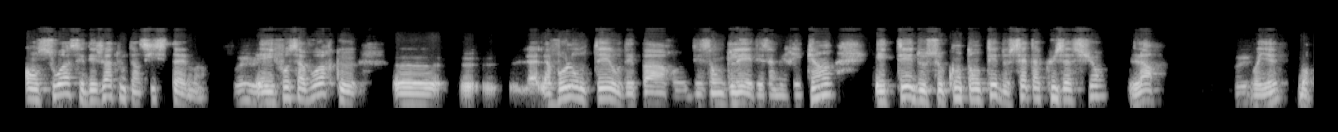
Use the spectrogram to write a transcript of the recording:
en soi, c'est déjà tout un système. Oui, oui. Et il faut savoir que euh, euh, la, la, volonté au départ des Anglais et des Américains était de se contenter de cette accusation-là. Oui. Vous voyez? Bon.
